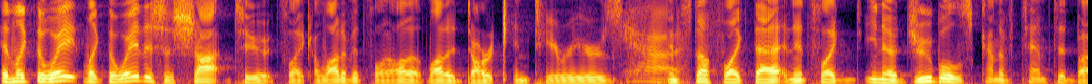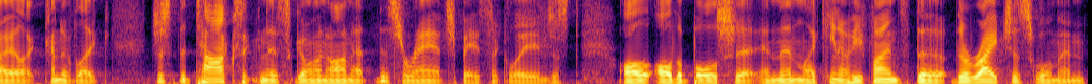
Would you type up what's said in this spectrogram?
and like the way like the way this is shot too it's like a lot of it's a lot of, a lot of dark interiors Yeah. and stuff like that and it's like you know jubal's kind of tempted by like kind of like just the toxicness going on at this ranch basically and just all all the bullshit and then like you know he finds the the righteous woman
